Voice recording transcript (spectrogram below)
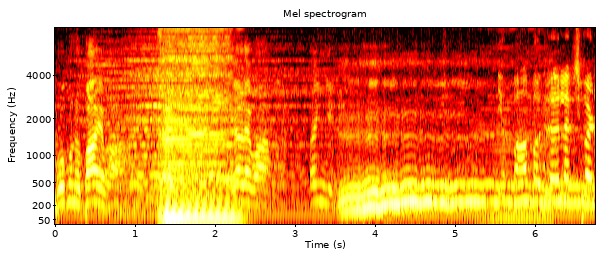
ಹೋಗುನು ಬಾಯವಾ ಹೇಳವಾ ತಂಗಿ. ಲಕ್ಷ್ಮಣ.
